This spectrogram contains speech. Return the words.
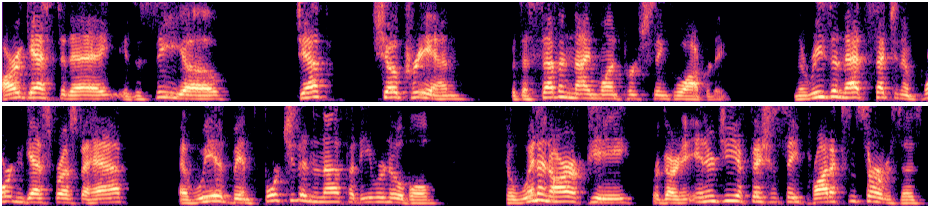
our guest today is the CEO, Jeff Shokrian, with the 791 Purchasing Cooperative. And the reason that's such an important guest for us to have, is we have been fortunate enough at eRenewable to win an RFP regarding energy efficiency products and services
